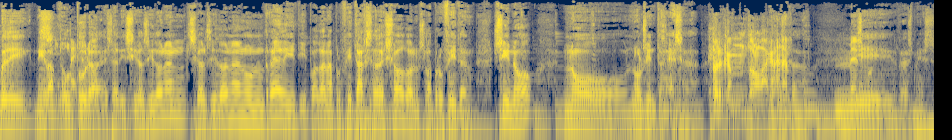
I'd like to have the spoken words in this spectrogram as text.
Vull dir, ni la cultura. És a dir, si els hi donen, si els hi donen un rèdit i poden aprofitar-se d'això, doncs l'aprofiten. Si no, no, no els interessa. perquè em dóna la gana. Ja. Més I res més.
